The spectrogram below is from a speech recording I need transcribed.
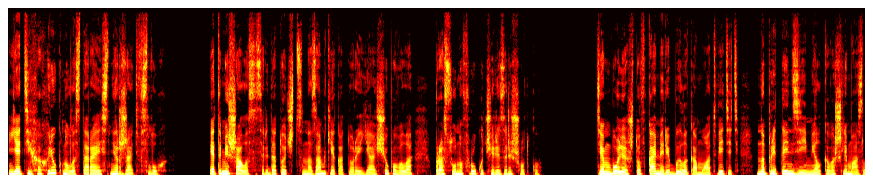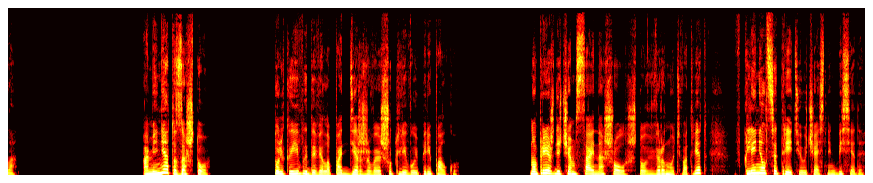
Я тихо хрюкнула, стараясь не ржать вслух. Это мешало сосредоточиться на замке, который я ощупывала, просунув руку через решетку. Тем более, что в камере было кому ответить на претензии мелкого шлемазла. «А меня-то за что?» Только и выдавила, поддерживая шутливую перепалку. Но прежде чем Сай нашел, что ввернуть в ответ, вклинился третий участник беседы.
